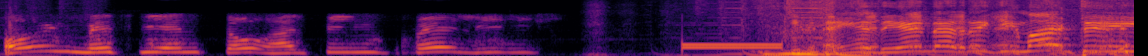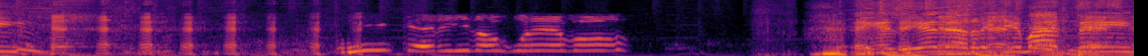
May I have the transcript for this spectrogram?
Hoy me siento al fin feliz. En el día de Ricky Martin. Mi querido huevo. En el día de Ricky Martin.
